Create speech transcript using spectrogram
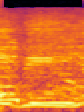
Baby,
